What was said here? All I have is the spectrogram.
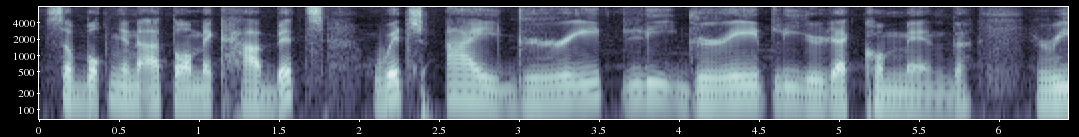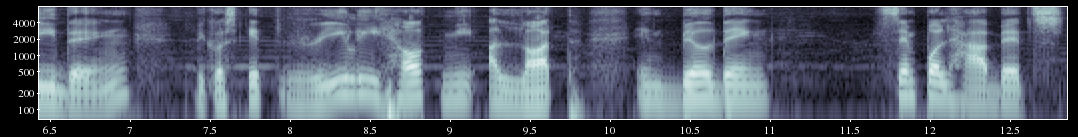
sa book niya na Atomic Habits which I greatly greatly recommend reading because it really helped me a lot in building simple habits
